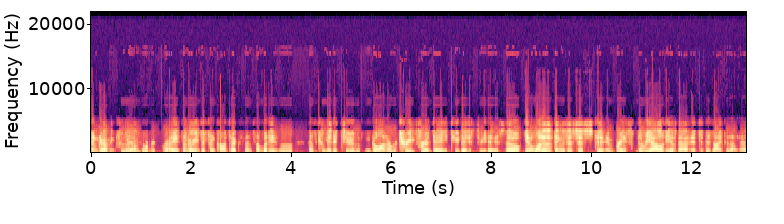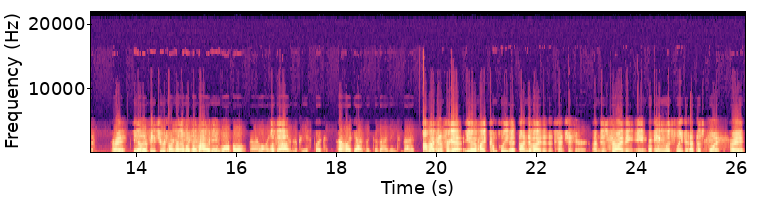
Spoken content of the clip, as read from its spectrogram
and grabbing food mm-hmm. afterward, right? It's a very different context than somebody who has committed to go on a retreat for a day, two days, three days. So, you know, one of the things is just to embrace the reality of that and to design to that end right? The other piece you were talking What's about, an, like, how do you, example, I won't let you of that? the other piece, but of like, yeah, like designing to that. I'm not going to forget. You have my complete uh, undivided attention here. I'm just driving aim, aimlessly at this point, right?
